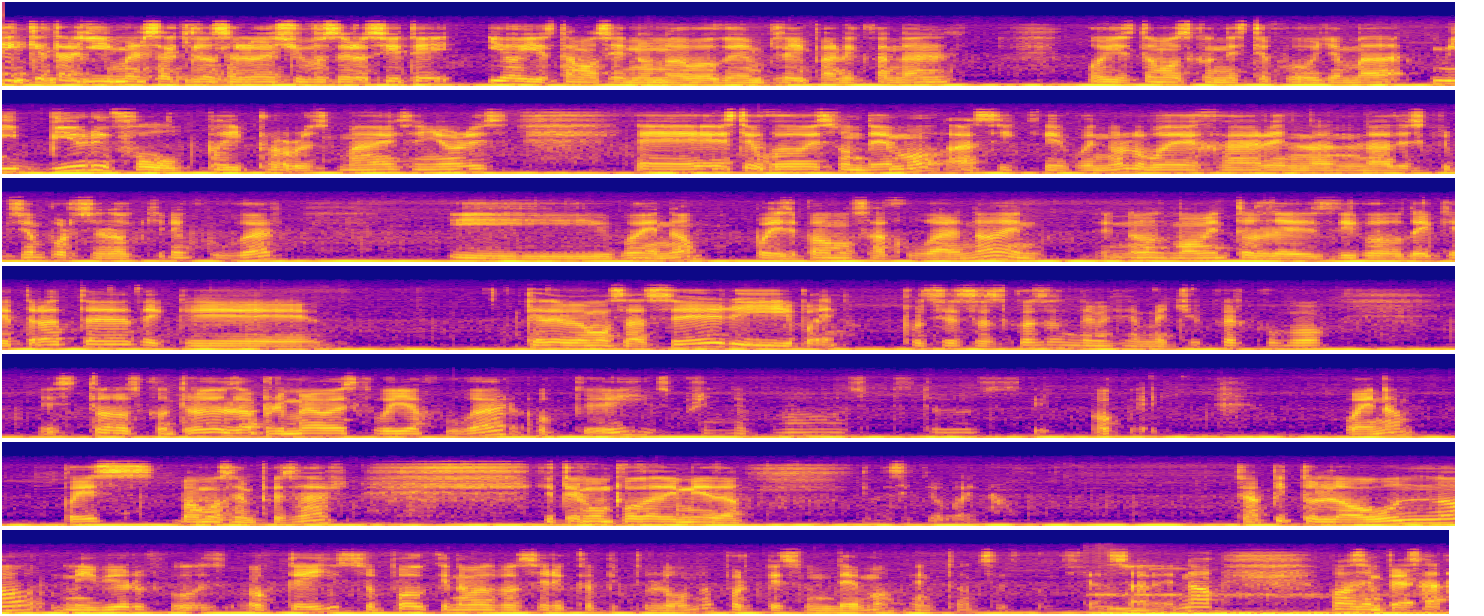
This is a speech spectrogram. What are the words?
Hey, ¿qué tal gamers? Aquí los saluda Shifu07 y hoy estamos en un nuevo gameplay para el canal. Hoy estamos con este juego llamado Mi Beautiful Paper Smile, señores. Eh, este juego es un demo, así que bueno, lo voy a dejar en la, descripción por si lo quieren jugar. Y bueno, pues vamos a jugar, ¿no? En, unos momentos les digo de qué trata, de qué, qué debemos hacer y bueno, pues esas cosas. Déjenme checar cómo esto, los controles. Es la primera vez que voy a jugar. Ok, Spring Ok. Bueno, pues vamos a empezar. Y tengo un poco de miedo. Así que bueno. Capítulo 1, mi Beautiful. Ok, supongo que nada más va a ser el capítulo 1 porque es un demo. Entonces, pues ya saben, ¿no? Vamos a empezar.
